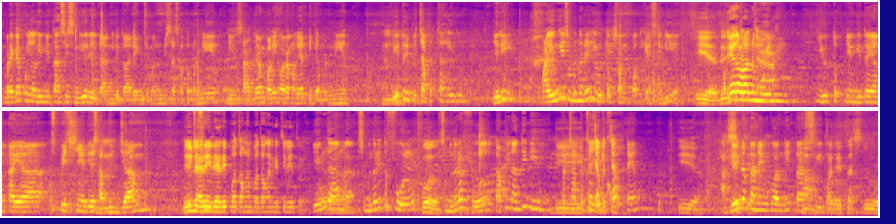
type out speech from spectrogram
mereka punya limitasi sendiri kan gitu ada yang cuma bisa satu menit di Instagram paling orang lihat tiga menit Hmm. itu dipecah-pecah itu jadi payungnya sebenarnya YouTube sama podcastnya dia Iya, makanya kalau nemuin YouTube-nya gitu yang kayak speech-nya dia satu jam Itu dari dari potongan-potongan kecil itu. ya enggak enggak sebenarnya itu full Full. sebenarnya full tapi nanti Di- dipecah-pecah jadi pecah-pecah. konten Iya. dia Asik. ya. nekanin kuantitas Ah, gitu Kuantitas dulu.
